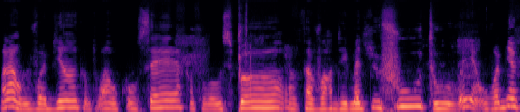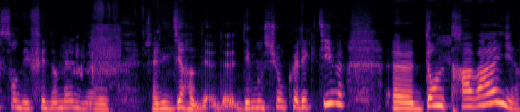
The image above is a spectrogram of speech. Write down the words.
voilà, on le voit bien quand on va au concert, quand on va au sport, on va voir des matchs de foot, on voit bien que ce sont des phénomènes, euh, j'allais dire, d'émotions collectives. Euh, dans le travail,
